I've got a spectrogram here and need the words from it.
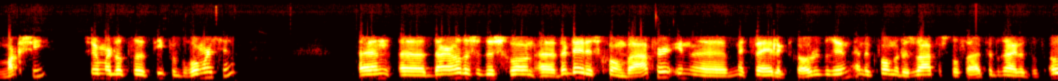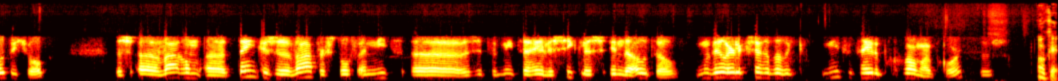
Maxi. Zeg maar dat type brommertje. En eh, daar hadden ze dus gewoon, eh, daar deden ze gewoon water in eh, met twee elektroden erin. En dan kwam er dus waterstof uit. Daar draaide dat autootje op. Dus waarom tanken ze waterstof en niet, zit er niet de hele cyclus in de auto? Ik moet heel eerlijk zeggen dat ik niet het hele programma heb gehoord. Dus... Oké,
